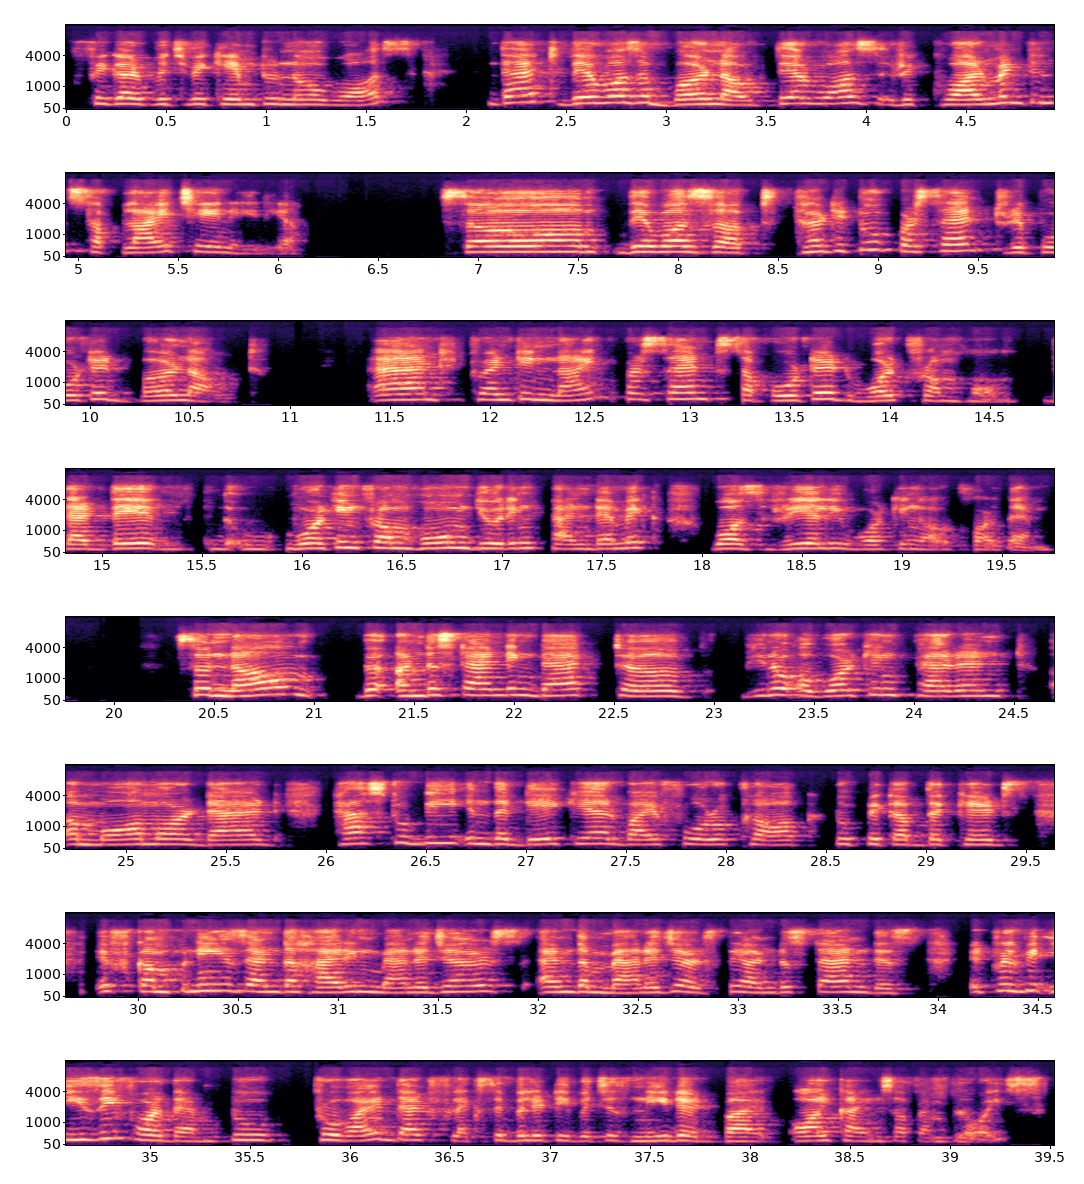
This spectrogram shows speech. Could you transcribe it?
figured, which we came to know was that there was a burnout. There was requirement in supply chain area. So there was a 32% reported burnout and 29% supported work from home that they working from home during pandemic was really working out for them. So now the understanding that uh, you know a working parent a mom or dad has to be in the daycare by four o'clock to pick up the kids. If companies and the hiring managers and the managers they understand this it will be easy for them to provide that flexibility which is needed by all kinds of employees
